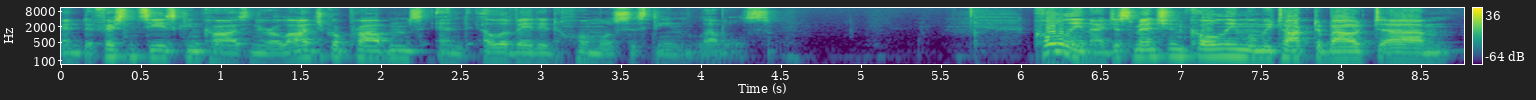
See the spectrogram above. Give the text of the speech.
and deficiencies can cause neurological problems and elevated homocysteine levels. Choline, I just mentioned choline when we talked about um,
